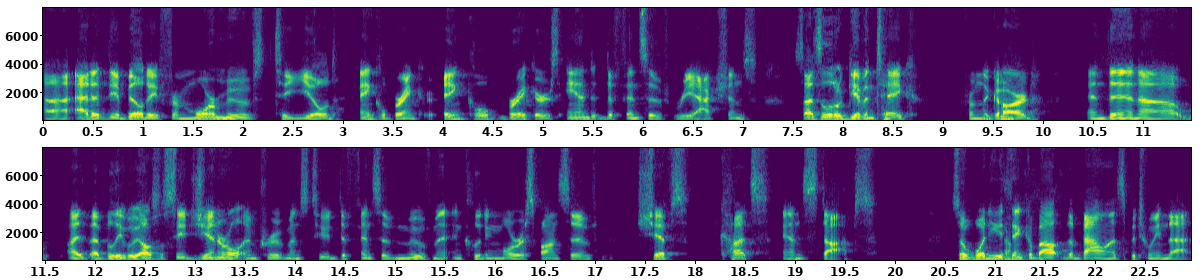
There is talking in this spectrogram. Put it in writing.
uh, added the ability for more moves to yield ankle breaker, ankle breakers and defensive reactions. So that's a little give and take from the mm-hmm. guard. And then uh, I, I, believe we also see general improvements to defensive movement, including more responsive shifts, cuts, and stops. So, what do you yeah. think about the balance between that,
